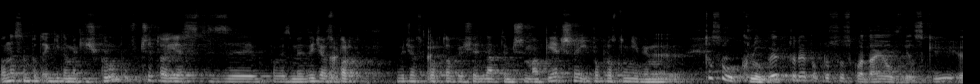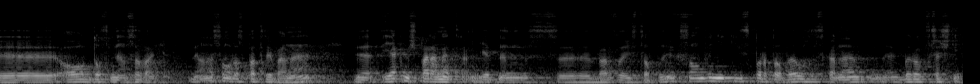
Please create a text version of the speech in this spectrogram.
one są pod egidą jakichś klubów, czy to jest z, powiedzmy Wydział, tak. Sport, Wydział Sportowy się nad tym trzyma pieczę i po prostu nie wiem... E, to są kluby, które po prostu składają wnioski e, o dofinansowanie. One są rozpatrywane Jakimś parametrem, jednym z e, bardzo istotnych, są wyniki sportowe uzyskane jakby rok wcześniej.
